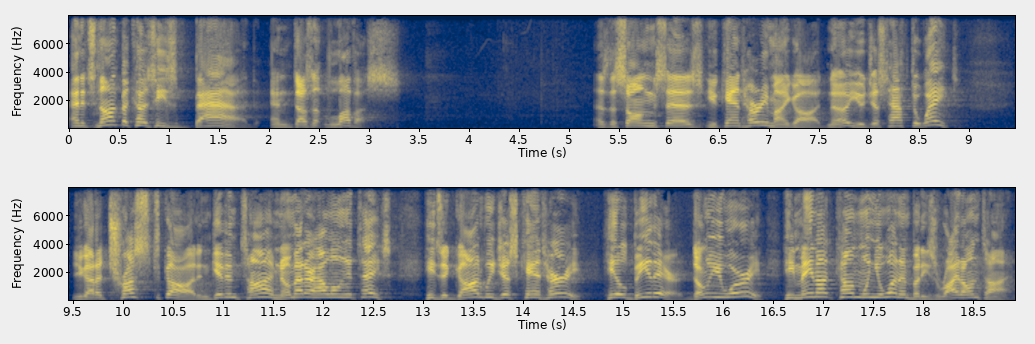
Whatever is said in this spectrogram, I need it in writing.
And it's not because he's bad and doesn't love us. As the song says, you can't hurry my God. No, you just have to wait. You got to trust God and give him time, no matter how long it takes. He's a God we just can't hurry. He'll be there. Don't you worry. He may not come when you want him, but he's right on time.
